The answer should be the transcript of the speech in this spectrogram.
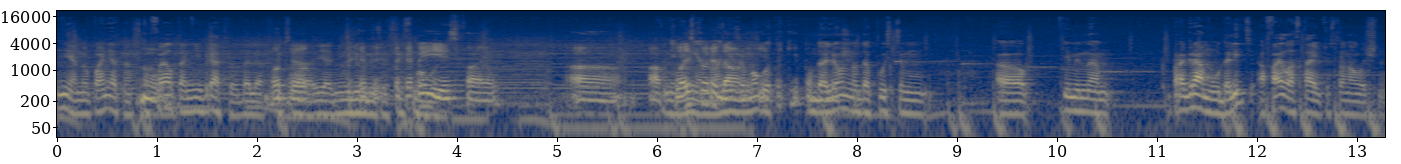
Не, ну понятно, что Ну, файл-то они вряд ли удалят. Вот, хотя вот. я не так удивлюсь, это, если так это и есть файл. А, а в Не, Play не, Store, но да, они же могут есть такие удаленно, допустим, э, именно программу удалить, а файл оставить установочный.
